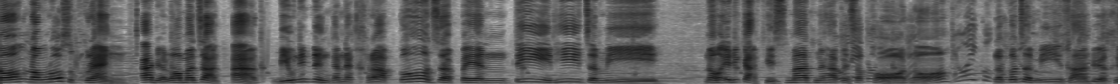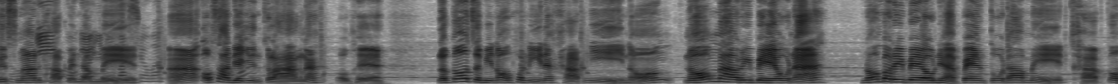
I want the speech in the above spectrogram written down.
น้องน้องโลสุดแกร่ง อะเดี๋ยวเรามาจัดอะบิวนิดนึงกันนะครับ ก็จะเป็นตี้ที่จะมีน้องเอริกาคริสต์มาสนะครับเป็นซัพพอร์ตเนาะแล้วก็จะมีซานเดียคริสต์มาสครับเป็นดาเมจอ่าเอาซานเดียยืนกลางนะ โอเค แล้วก็จะมีน้องคนนี้นะครับ นี่น้องน้องมาริเบลนะ น้องมาริเบลเนี่ยเป็นตัวดาเมจครับ ก็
